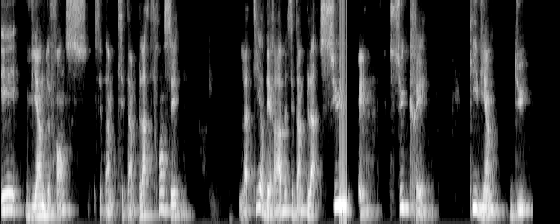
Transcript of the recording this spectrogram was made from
et vient de France. C'est un, un plat français. La tire d'érable, c'est un plat sucré, sucré qui vient du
